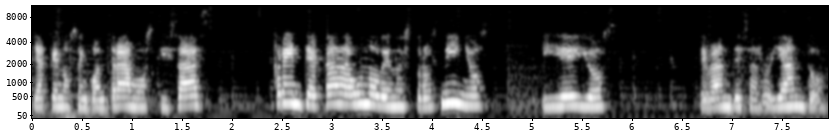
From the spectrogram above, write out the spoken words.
ya que nos encontramos quizás frente a cada uno de nuestros niños y ellos se van desarrollando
